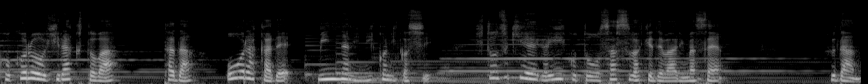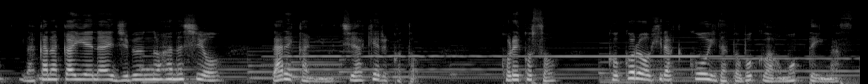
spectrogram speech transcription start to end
う。心を開くとは、ただ、おおらかでみんなにニコニコし、人付き合いがいいことを指すわけではありません。普段なかなか言えない自分の話を誰かに打ち明けること。これこそ心を開く行為だと僕は思っています。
